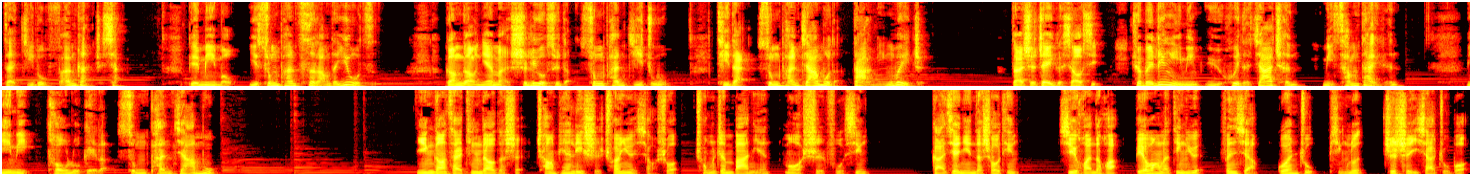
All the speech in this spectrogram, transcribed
在极度反感之下，便密谋以松潘次郎的幼子，刚刚年满十六岁的松潘吉竹，替代松潘家木的大名位置。但是这个消息却被另一名与会的家臣米仓代人秘密透露给了松潘家木。您刚才听到的是长篇历史穿越小说《崇祯八年末世复兴》，感谢您的收听。喜欢的话，别忘了订阅、分享、关注、评论，支持一下主播，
